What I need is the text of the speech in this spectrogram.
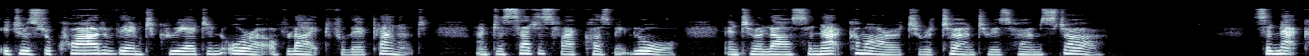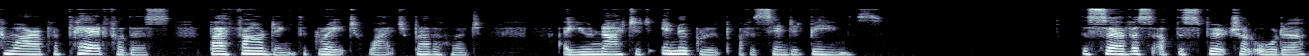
It was required of them to create an aura of light for their planet and to satisfy cosmic law and to allow Sanat Kumara to return to his home star. Sanat Kumara prepared for this by founding the Great White Brotherhood, a united inner group of ascended beings. The service of the spiritual order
